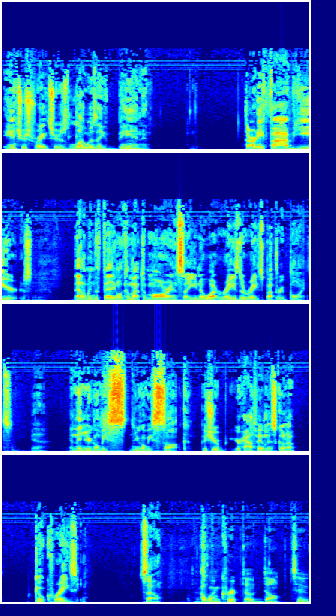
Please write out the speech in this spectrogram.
the interest rates are as low as they've been in 35 years." That don't mean the Fed going to come out tomorrow and say, "You know what? Raise the rates by three points." Yeah. and then you're going to be you're going to be sunk because your your house payment's going to go crazy. So That's when crypto dumped too.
